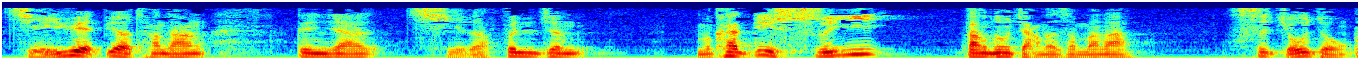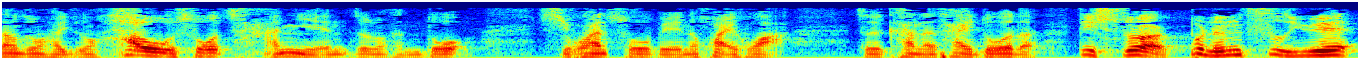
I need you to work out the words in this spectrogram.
结怨，不要常常跟人家起了纷争。我们看第十一当中讲的什么呢？十九种当中还有一种好说谗言，这种很多，喜欢说别人的坏话，这个看的太多的。第十二不能自约，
